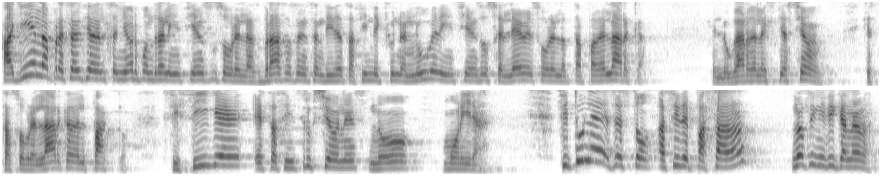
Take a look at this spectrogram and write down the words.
Allí en la presencia del Señor pondrá el incienso sobre las brasas encendidas a fin de que una nube de incienso se eleve sobre la tapa del arca, el lugar de la expiación, que está sobre el arca del pacto. Si sigue estas instrucciones, no morirá. Si tú lees esto así de pasada, no significa nada.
